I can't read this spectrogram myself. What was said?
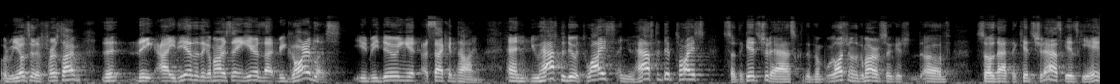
Would we also the first time? The the idea that the Gemara is saying here is that regardless, you'd be doing it a second time, and you have to do it twice, and you have to dip twice. So the kids should ask the lashon of the Gemara of so that the kids should ask is. They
